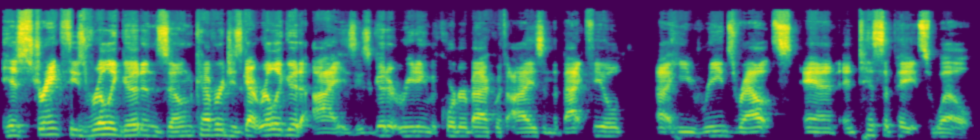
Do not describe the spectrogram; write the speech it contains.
his strength, he's really good in zone coverage. He's got really good eyes. He's good at reading the quarterback with eyes in the backfield. Uh, he reads routes and anticipates well.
